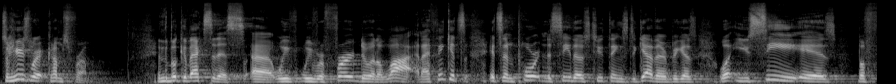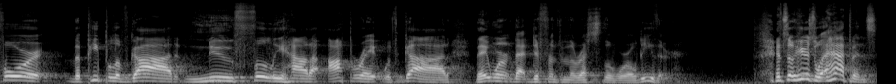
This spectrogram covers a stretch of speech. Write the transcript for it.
So here's where it comes from. In the book of Exodus, uh, we've, we've referred to it a lot, and I think it's, it's important to see those two things together because what you see is before the people of God knew fully how to operate with God, they weren't that different than the rest of the world either. And so here's what happens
